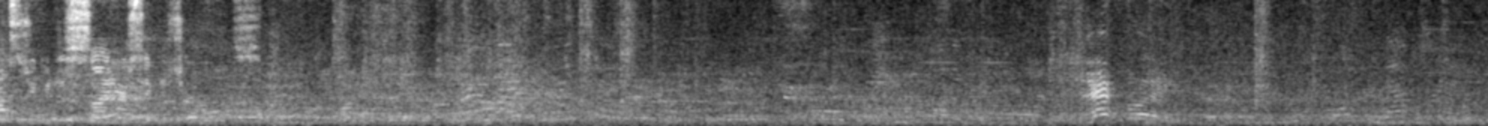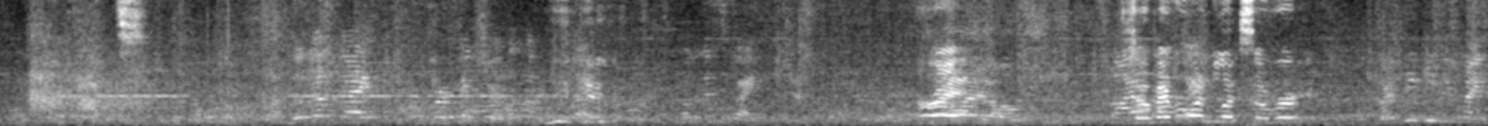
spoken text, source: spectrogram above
you can just sign your signature. Look up, guys. For a picture. Look up this. Come this way. All right. So if everyone looks over, I think you might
